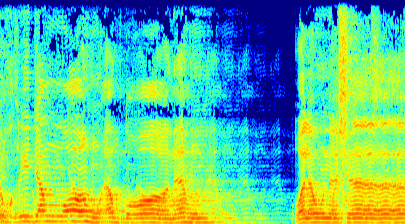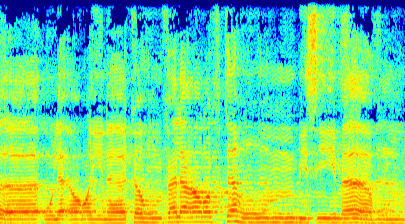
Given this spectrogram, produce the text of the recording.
يخرج الله أضغانهم؟ ولو نشاء لأريناكهم فلعرفتهم بسيماهم.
